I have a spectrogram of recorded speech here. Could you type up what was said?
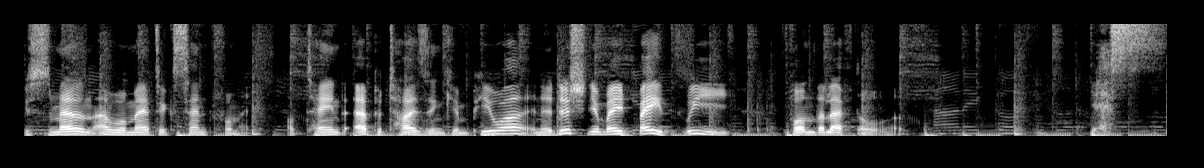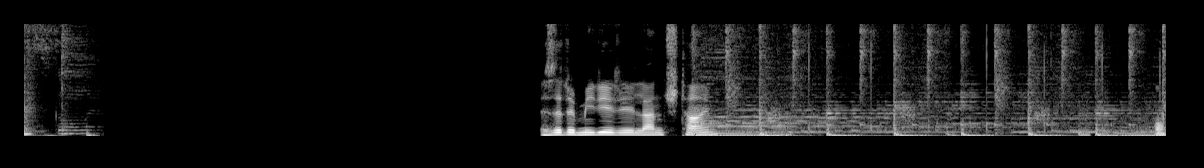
You smell an aromatic scent from it. Obtained appetizing kimpiwa. In addition, you made bait 3 from the leftovers. Yes! Is it immediately lunchtime? Oh.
